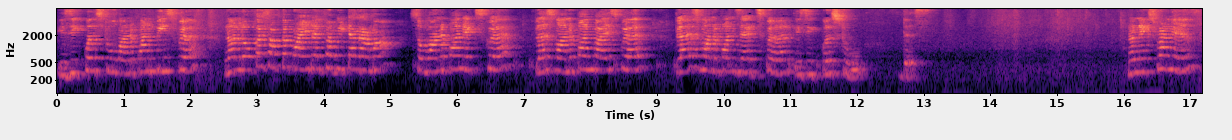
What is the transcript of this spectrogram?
is equals to 1 upon P square. Now locus of the point alpha beta gamma. So 1 upon x square plus 1 upon y square plus 1 upon z square is equals to this. Now next one is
